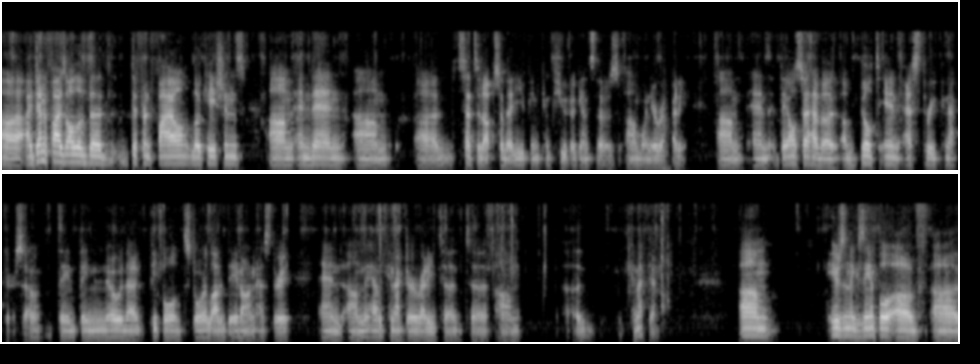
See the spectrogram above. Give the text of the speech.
uh, identifies all of the different file locations, um, and then um, uh, sets it up so that you can compute against those um, when you're ready. Um, and they also have a, a built-in S3 connector. So they, they know that people store a lot of data on S3, and um, they have a connector ready to, to um, uh, connect in. here's an example of uh,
